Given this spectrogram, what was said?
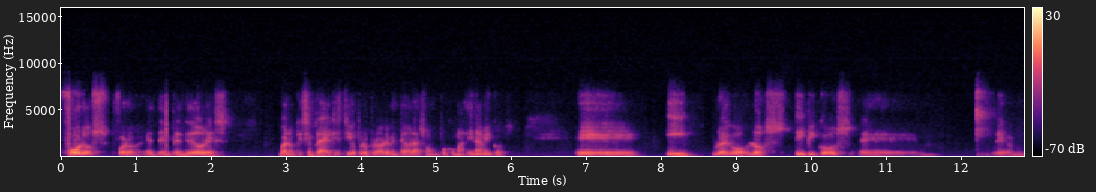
foros, foros de emprendedores, bueno, que siempre han existido, pero probablemente ahora son un poco más dinámicos. y Luego, los típicos eh, em,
